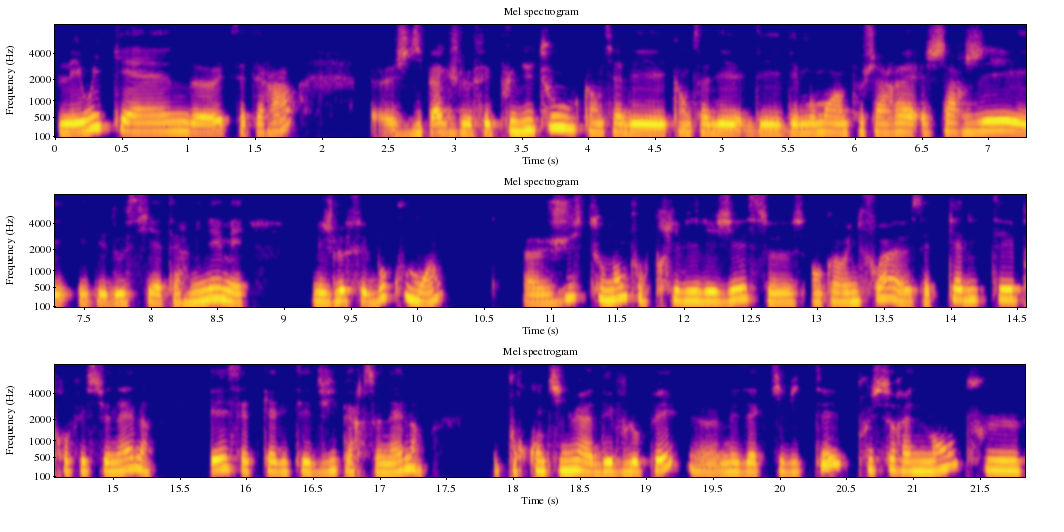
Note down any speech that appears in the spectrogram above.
les week-ends, etc. Euh, je dis pas que je le fais plus du tout quand il y a des quand y a des, des, moments un peu chargés et, des dossiers à terminer, mais mais je le fais beaucoup moins, euh, justement pour privilégier ce, encore une fois euh, cette qualité professionnelle et cette qualité de vie personnelle pour continuer à développer mes activités plus sereinement, plus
